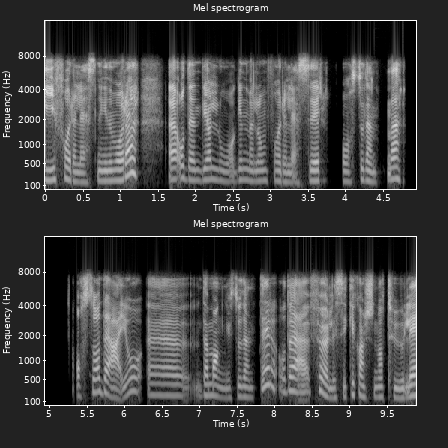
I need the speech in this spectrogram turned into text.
i forelesningene våre. Eh, og den dialogen mellom foreleser og studentene også, det er jo eh, det er mange studenter, og det føles ikke kanskje naturlig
